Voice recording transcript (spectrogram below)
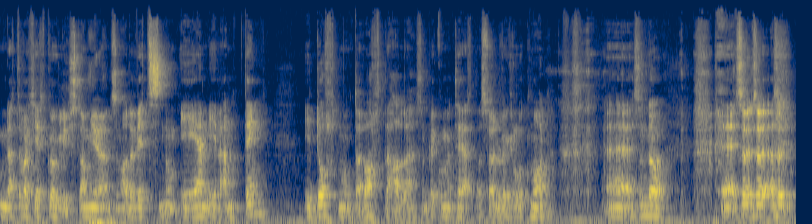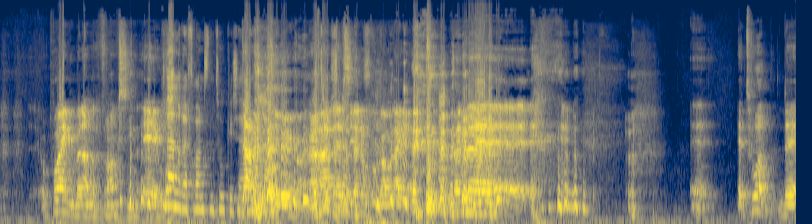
Om dette var Kirkvaag Lystad Mjøen som hadde vitsen om EM i venting i Dortmund av Wartehalle, som ble kommentert av Sølve Grotmål. Eh, som da eh, så, så, altså, Og poenget med den referansen er jo Den referansen tok ikke den jeg. Den, den, det sier noe om gamle jeg. Men eh, eh, jeg tror at det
